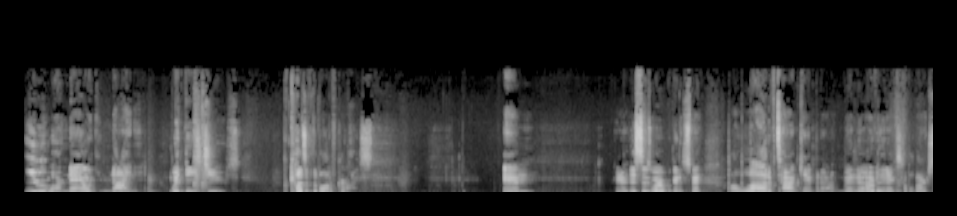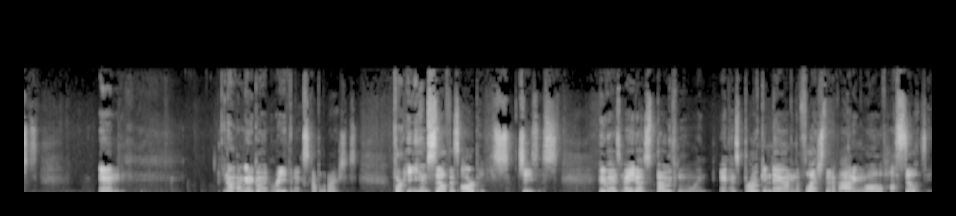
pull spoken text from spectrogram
You are now united with these Jews because of the blood of Christ. And, you know, this is where we're going to spend a lot of time camping out over the next couple of verses. And, you know, I'm going to go ahead and read the next couple of verses. For he himself is our peace, Jesus, who has made us both one and has broken down in the flesh the dividing wall of hostility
